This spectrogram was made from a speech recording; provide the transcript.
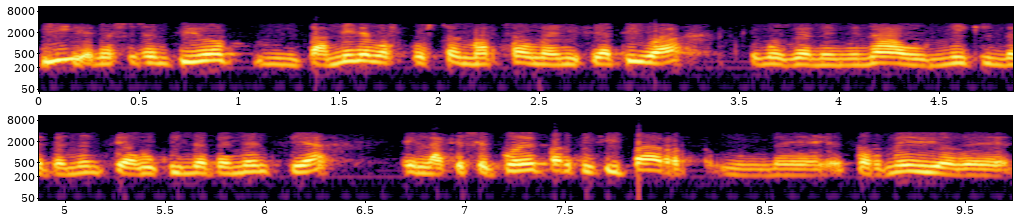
y en ese sentido mm, también hemos puesto en marcha una iniciativa que hemos denominado NIC Independencia, BUC Independencia, en la que se puede participar mm, por medio de,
